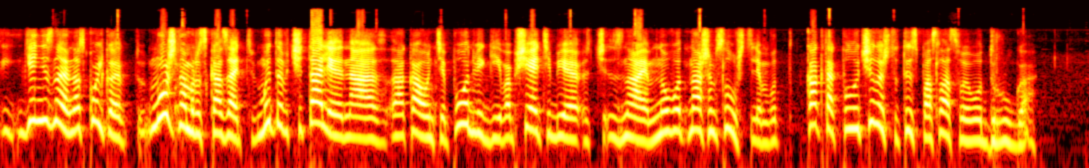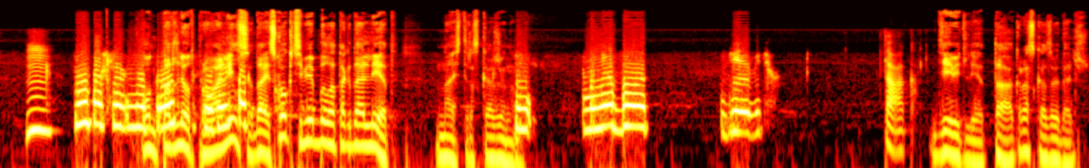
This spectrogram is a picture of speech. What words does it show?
я не знаю, насколько... Можешь нам рассказать? Мы-то читали на аккаунте подвиги и вообще о тебе знаем, но вот нашим слушателям, вот как так получилось, что ты спасла своего друга? М? Мы пошли на Он под лед провалился, да. И сколько тебе было тогда лет? Настя, расскажи нам. Мне было девять. Так. Девять лет. Так, рассказывай дальше.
